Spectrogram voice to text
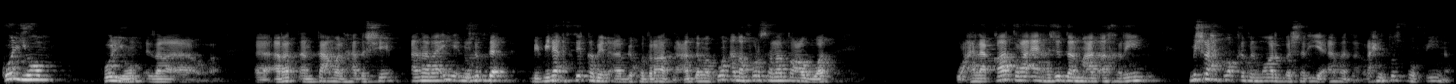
كل يوم كل يوم إذا أردت أن تعمل هذا الشيء أنا رأيي أنه نبدأ ببناء الثقة بقدراتنا. عندما يكون أنا فرصة لا تعوض وعلاقات رائعة جدا مع الآخرين. مش راح توقف الموارد البشرية ابدا راح يتصلوا فينا.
